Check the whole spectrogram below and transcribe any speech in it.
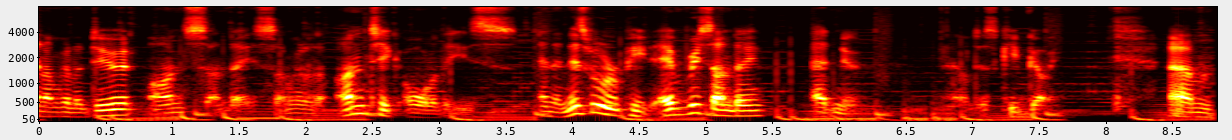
And I'm going to do it on Sunday. So I'm going to untick all of these. And then this will repeat every Sunday at noon. And I'll just keep going. Um,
